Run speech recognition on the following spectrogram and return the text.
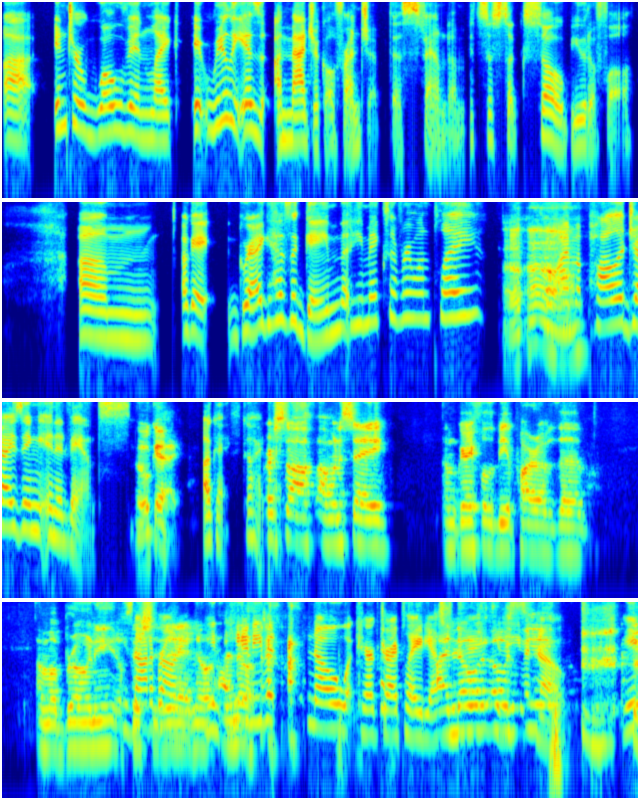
uh, interwoven. Like, it really is a magical friendship. This fandom. It's just like so beautiful. Um. Okay, Greg has a game that he makes everyone play. Uh So I'm apologizing in advance. okay. Okay, go ahead. First off, I want to say I'm grateful to be a part of the. I'm a brony. He's not a officially. brony. I know, he, he didn't even know what character I played yesterday. I yesterday. know he what didn't even know. He I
